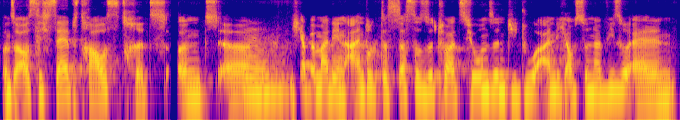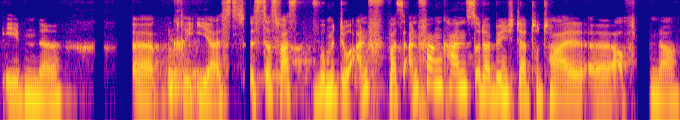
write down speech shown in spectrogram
und so aus sich selbst raustritt. Und äh, hm. ich habe immer den Eindruck, dass das so Situationen sind, die du eigentlich auf so einer visuellen Ebene äh, kreierst. Ist das was, womit du anf was anfangen kannst oder bin ich da total äh, auf einer,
